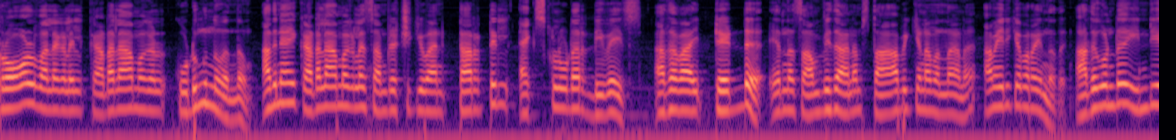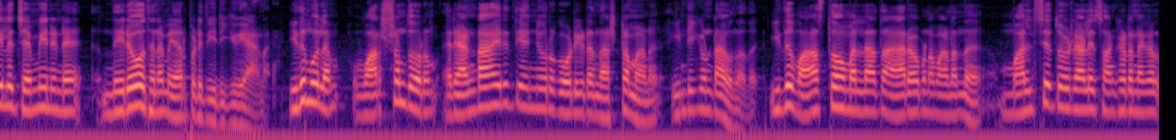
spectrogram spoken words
ട്രോൾ വലകളിൽ കടലാമകൾ കുടുങ്ങുന്നുവെന്നും അതിനായി കടലാമകളെ സംരക്ഷിക്കുവാൻ ടർട്ടിൽ എക്സ്ക്ലൂഡർ ഡിവൈസ് അഥവാ ടെഡ് എന്ന സംവിധാനം സ്ഥാപിക്കണമെന്നാണ് അമേരിക്ക പറയുന്നത്. അതുകൊണ്ട് ഇന്ത്യയിലെ ചെമ്മീനിന് നിരോധനം ഏർപ്പെടുത്തിയിരിക്കുകയാണ്. ഇതുമൂലം വർഷം തോറും രണ്ടായിരത്തി അഞ്ഞൂറ് കോടിയുടെ നഷ്ടമാണ് ഇന്ത്യക്കുണ്ടാകുന്നത്. ഇത് വാസ്തവമല്ലാത്ത ആരോപണമാണെന്ന് മത്സ്യത്തൊഴിലാളി സംഘടനകൾ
